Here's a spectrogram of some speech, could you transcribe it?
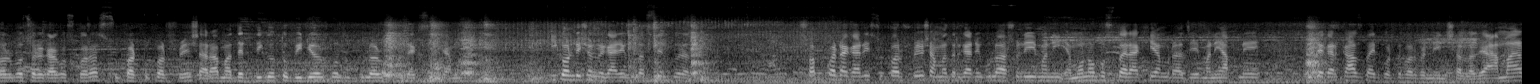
দশ বছরের কাগজ করা, সুপার টুপার ফ্রেশ। আর আমাদের দিগত বিগত ভিডিওগুলোর মধ্যে দেখছি যে আমরা কী কন্ডিশনের গাড়িগুলো সেল করে থাকি সব কটা গাড়ি সুপার ফ্রেশ। আমাদের গাড়িগুলো আসলে মানে এমন অবস্থায় রাখি আমরা যে মানে আপনি দু টাকার কাজ বাইর করতে পারবেন না ইনশাল্লাহ। যে আমার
